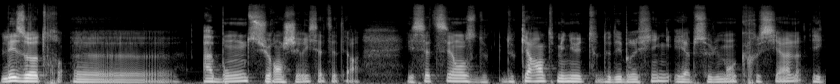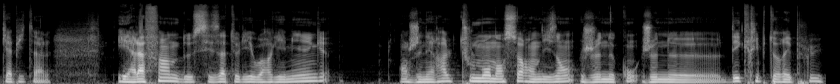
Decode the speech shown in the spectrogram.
les autres euh, abondent, surenchérissent, etc. Et cette séance de, 40 minutes de débriefing est absolument cruciale et capitale. Et à la fin de ces ateliers wargaming, en général, tout le monde en sort en disant je ne, je ne décrypterai plus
